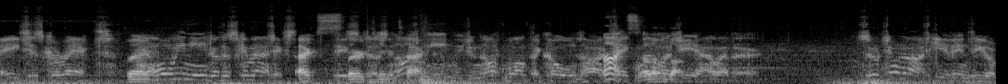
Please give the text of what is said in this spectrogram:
Eight is correct. Thing. All we need are the schematics. X13 this does not attack. mean we do not want the cold hard Nice, technology, however. So do not give in to your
